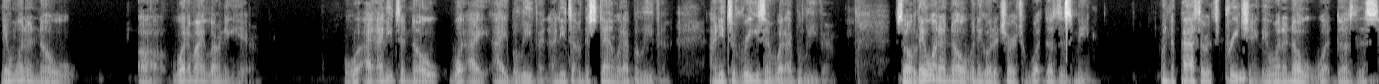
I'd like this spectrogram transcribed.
They want to know uh, what am I learning here? What, I, I need to know what I, I believe in. I need to understand what I believe in. I need to reason what I believe in. So they want to know when they go to church, what does this mean? When the pastor is preaching, they want to know what does this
